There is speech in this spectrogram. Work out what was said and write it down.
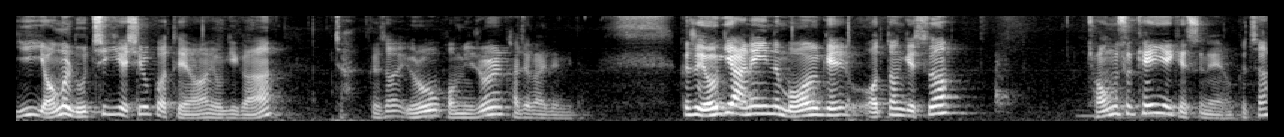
이 0을 놓치기가 쉬울 것 같아요. 여기가. 자, 그래서 요 범위를 가져가야 됩니다. 그래서 여기 안에 있는 뭘 개, 어떤 개수? 정수 k의 개수네요. 그쵸?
